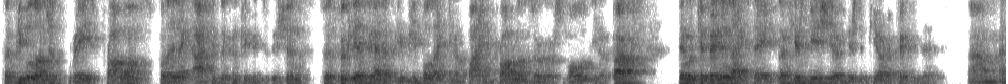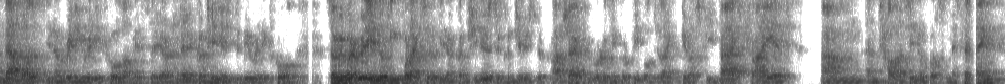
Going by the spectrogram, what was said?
So people don't just raise problems, but they like actively contribute solutions. So as quickly as we had a few people like, you know, find problems or, or small, you know, bugs, they would typically like say, look, here's the issue and here's the PR that fixes it. Um, and that was, you know, really, really cool, obviously, and it continues to be really cool. So we weren't really looking for like sort of, you know, contributors to contribute to the project. We were looking for people to like give us feedback, try it, um, and tell us, you know, what's missing.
